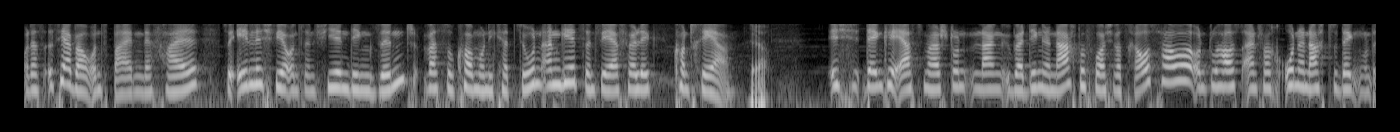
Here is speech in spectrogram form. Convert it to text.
und das ist ja bei uns beiden der Fall, so ähnlich wir uns in vielen Dingen sind, was so Kommunikation angeht, sind wir ja völlig konträr. Ja. Ich denke erstmal stundenlang über Dinge nach, bevor ich was raushaue und du haust einfach ohne nachzudenken und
